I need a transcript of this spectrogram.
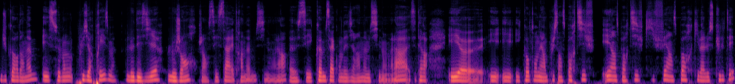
du corps d'un homme et selon plusieurs prismes le désir le genre genre c'est ça être un homme sinon voilà euh, c'est comme ça qu'on désire un homme sinon voilà etc et, euh, et, et, et quand on est en plus un sportif et un sportif qui fait un sport qui va le sculpter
